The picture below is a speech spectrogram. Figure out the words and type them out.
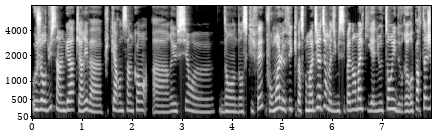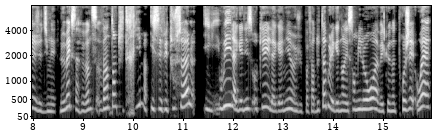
Aujourd'hui, c'est un gars qui arrive à plus de 45 ans à réussir euh, dans, dans ce qu'il fait. Pour moi, le fait que, parce qu'on m'a dit, ah, on m'a dit, mais c'est pas normal qu'il gagne autant, il devrait repartager. J'ai dit, mais le mec, ça fait 20, 20 ans qu'il trime, il s'est fait tout seul. oui, il a gagné, ok, il a gagné, je vais pas faire de tabou, il a gagné dans les 100 000 euros avec notre projet. Ouais,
